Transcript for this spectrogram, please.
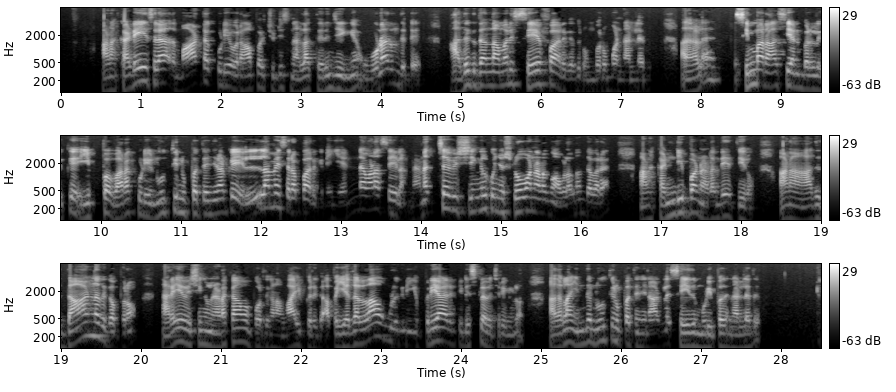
ஆனா கடைசியில அதை மாட்டக்கூடிய ஒரு ஆப்பர்ச்சுனிட்டிஸ் நல்லா தெரிஞ்சுங்க உணர்ந்துட்டு அதுக்கு தகுந்த மாதிரி சேஃபாக இருக்கிறது ரொம்ப ரொம்ப நல்லது. அதனால சிம்ம ராசி அன்பர்களுக்கு இப்ப வரக்கூடிய நூத்தி முப்பத்தஞ்சு நாட்கள் எல்லாமே சிறப்பா இருக்கு. நீங்க என்ன வேணா செய்யலாம். நினைச்ச விஷயங்கள் கொஞ்சம் ஸ்லோவா நடக்கும் அவ்வளவுதான் தவிர ஆனா கண்டிப்பா நடந்தே தீரும். ஆனா அது தாண்டினதுக்கப்புறம் நிறைய விஷயங்கள் நடக்காம போறதுக்கான வாய்ப்பு இருக்கு. அப்ப எதெல்லாம் உங்களுக்கு நீங்க ப்ரியாரிட்டி லிஸ்ட்ல வச்சிருக்கீங்களோ அதெல்லாம் இந்த நூத்தி முப்பத்தஞ்சு நாட்ல செய்து முடிப்பது நல்லது.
